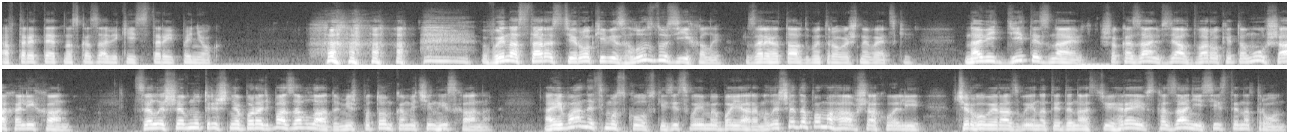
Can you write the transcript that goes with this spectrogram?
авторитетно сказав якийсь старий пеньок. Ха-ха-ха. Ви на старості років із глузду з'їхали, зареготав Дмитро Вишневецький. Навіть діти знають, що Казань взяв два роки тому шах Алі хан. Це лише внутрішня боротьба за владу між потомками Чингісхана. А Іванець Московський зі своїми боярами лише допомагав шаху Алі в черговий раз вигнати династію Греїв з Казані і сісти на трон.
